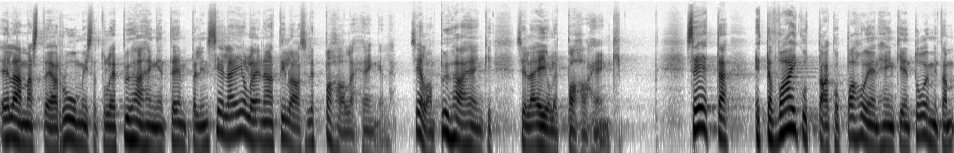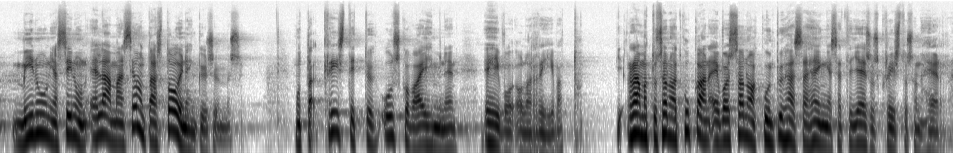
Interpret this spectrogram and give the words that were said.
elämästä ja ruumiista tulee pyhä hengen temppeli, niin siellä ei ole enää tilaa sille pahalle hengelle. Siellä on pyhä henki, siellä ei ole paha henki. Se, että, että vaikuttaako pahojen henkien toiminta minun ja sinun elämään, se on taas toinen kysymys. Mutta kristitty, uskova ihminen ei voi olla riivattu. Raamattu sanoo, että kukaan ei voi sanoa kuin pyhässä hengessä, että Jeesus Kristus on Herra.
